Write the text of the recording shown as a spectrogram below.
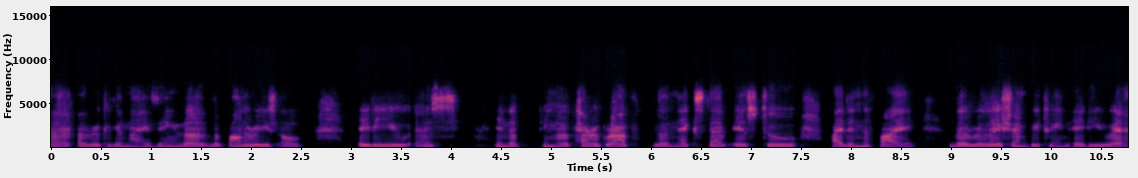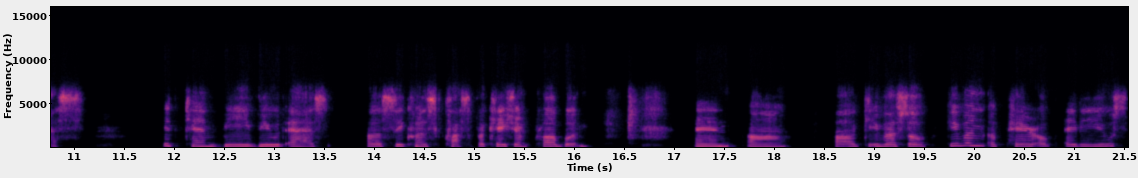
uh, uh recognizing the, the boundaries of ADUS in, the, in a paragraph, the next step is to identify the relation between ADUS. It can be viewed as a sequence classification problem. And uh, uh, so given a pair of ADUs,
